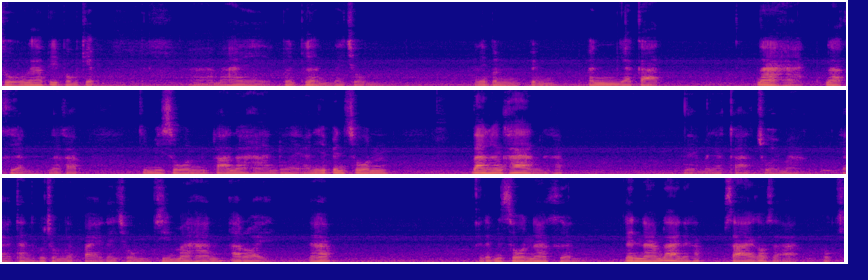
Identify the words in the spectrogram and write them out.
สูงนะครับที่ผมเก็บามาให้เพื่อนๆได้ชม อันนี้เป็นเป็นบรรยากาศหน้าหาดหน้าเขื่อนนะครับ จะมีโซนร้านอาหารด้วย อันนี้จะเป็นโซนด้านข้างๆนะครับ เนี่ยบรรยากาศสวยมาก อยากท่านผู้ชมได้ไปได้ชมชิมอาหารอร่อยนะครับอันนี้เป็นโซนหน้าเขื่อนเล่นน้ำได้นะครับทรายก็สะอาดโอเค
